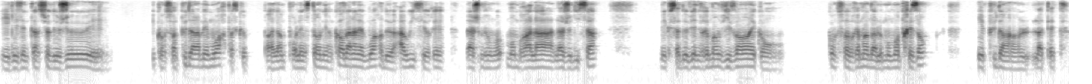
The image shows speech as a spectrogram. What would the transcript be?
et les intentions de jeu et, et qu'on soit plus dans la mémoire parce que par exemple pour l'instant on est encore dans la mémoire de ah oui c'est vrai là je mets mon, bras là là je dis ça. Mais que ça devienne vraiment vivant et qu'on qu'on soit vraiment dans le moment présent et plus dans la tête.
